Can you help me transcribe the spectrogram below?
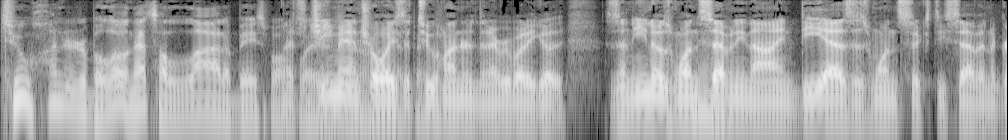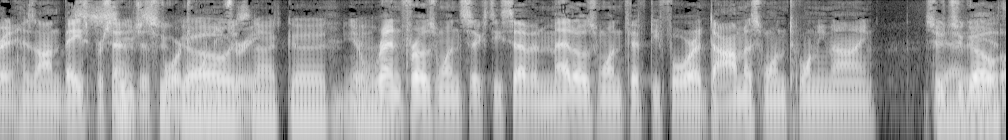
Two hundred or below, and that's a lot of baseball. That's Ji-Man Choi's at 200. Then everybody goes. Zunino's 179. Diaz is 167. Grant his on base percentage is Su- Sugo 423. is not good. You know. Renfroe's 167. Meadows 154. Adames 129. Yeah, Tsutsugo it's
